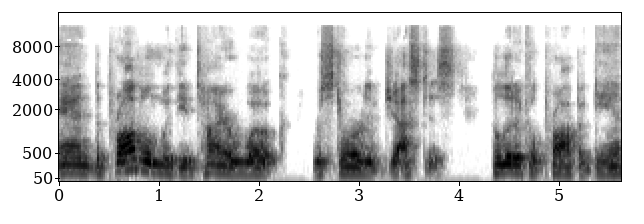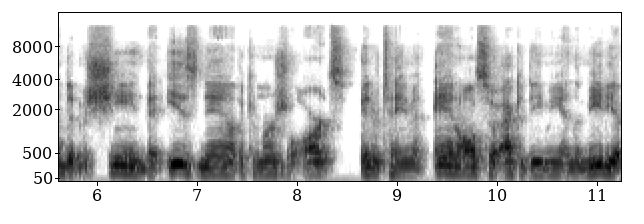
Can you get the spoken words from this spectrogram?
And the problem with the entire woke restorative justice political propaganda machine that is now the commercial arts, entertainment, and also academia and the media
